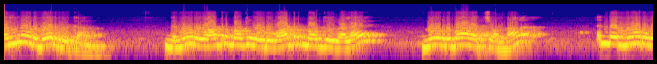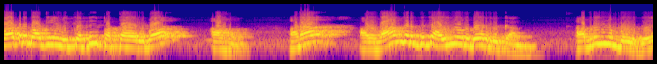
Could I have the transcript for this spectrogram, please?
ஐநூறு பேர் இருக்காங்க. இந்த நூறு வாட்டர் பாட்டில் ஒரு வாட்டர் பாட்டில் விலை நூறுரூபா வச்சோம்னா இந்த நூறு வாட்டர் பாட்டிலையும் விற்கிறதுக்கு பத்தாயிரம் ரூபாய் ஆகும். ஆனால் அதை வாங்குறதுக்கு ஐநூறு பேர் இருக்காங்க. அப்படின்னும் பொழுது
